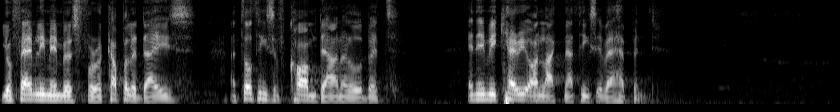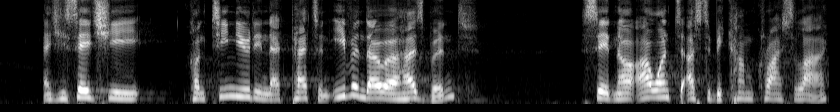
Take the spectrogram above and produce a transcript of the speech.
your family members for a couple of days until things have calmed down a little bit. And then we carry on like nothing's ever happened. And she said she continued in that pattern, even though her husband said, No, I want us to become Christ like.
